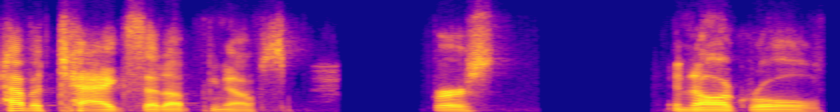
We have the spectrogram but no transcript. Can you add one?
have a tag set up. You know, first inaugural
